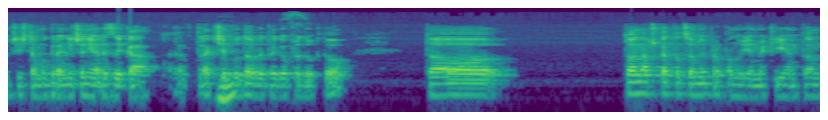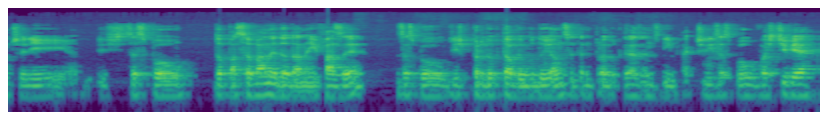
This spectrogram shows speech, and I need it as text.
gdzieś tam ograniczenia ryzyka w trakcie hmm. budowy tego produktu, to to na przykład to, co my proponujemy klientom, czyli zespół dopasowany do danej fazy, zespół gdzieś produktowy, budujący ten produkt razem z nim, tak? czyli zespół właściwie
